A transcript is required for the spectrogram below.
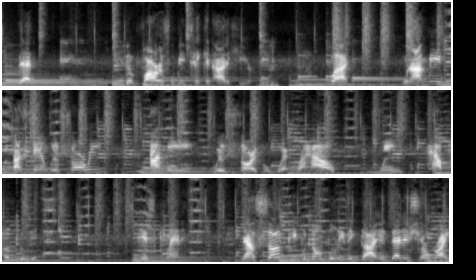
that the virus will be taken out of here. But when I mean by saying we're sorry, I mean we're sorry for, what, for how we have polluted his planet. Now, some people don't believe in God, and that is your right.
